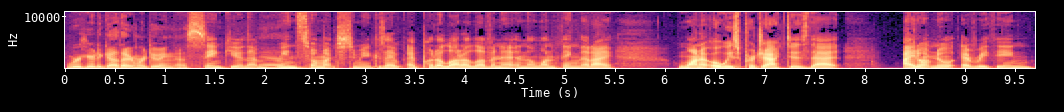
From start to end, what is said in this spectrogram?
we're here together and we're doing this. Thank you. That means so much to me because I, I put a lot of love in it. And the one thing that I want to always project is that I don't know everything.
